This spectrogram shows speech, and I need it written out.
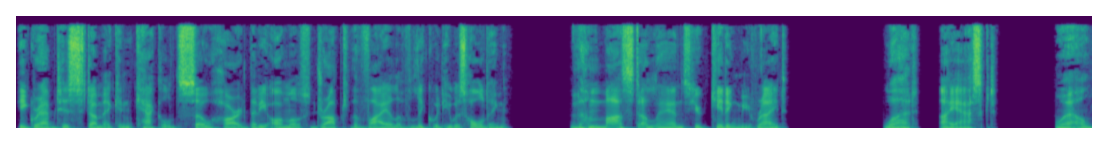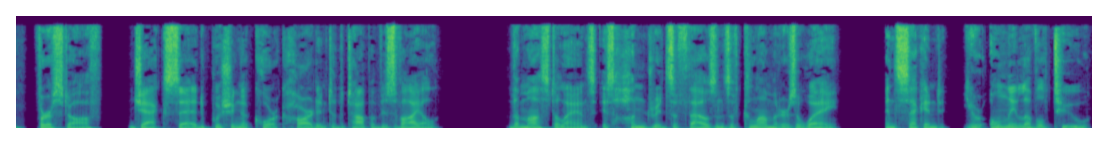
He grabbed his stomach and cackled so hard that he almost dropped the vial of liquid he was holding. The Mostalands, you're kidding me, right? What? I asked. Well, first off, Jax said, pushing a cork hard into the top of his vial, the Mostalands is hundreds of thousands of kilometers away. And second, you're only level two.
